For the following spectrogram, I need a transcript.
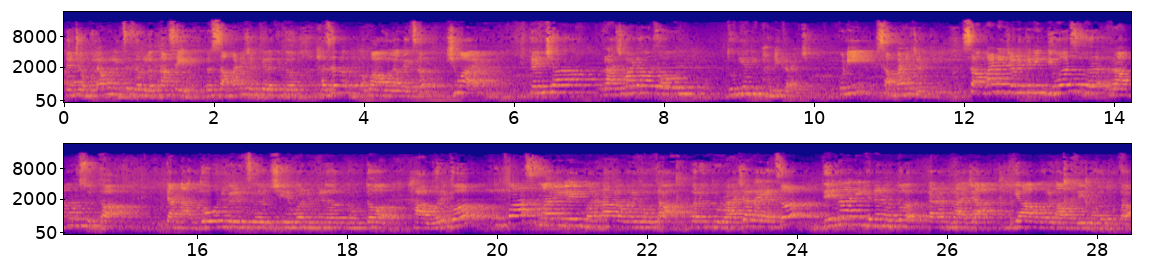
त्यांच्या मुलामुलींचं जर लग्न असेल तर सामान्य जनतेला तिथं हजर व्हावं लागायचं. शिवाय त्यांच्या राजवाड्यावर जाऊन दुनियानी भांडी करायची. कुणी? सामान्य जनते सामान्य जनतेने दिवसभर राबून सुद्धा त्यांना दोन वेळचं जेवण मिळत नव्हतं. हा वर्ग उपासमारीने मरणारा वर्ग होता. परंतु राजाला याच देणं घेणं नव्हतं. कारण राजा या वर्गामध्ये मिळत होता.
